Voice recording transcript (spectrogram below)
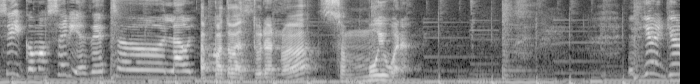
Sí, como series. De hecho, la última. Las Pato Aventuras nuevas son muy buenas. Yo, yo,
